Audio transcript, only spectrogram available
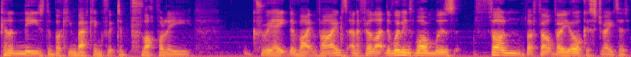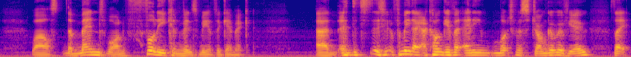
kind of needs the booking backing for it to properly create the right vibes. And I feel like the women's one was fun but felt very orchestrated, whilst the men's one fully convinced me of the gimmick. And it's, it's, for me, like, I can't give it any much of a stronger review. Like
